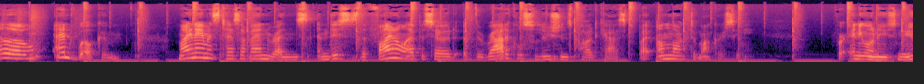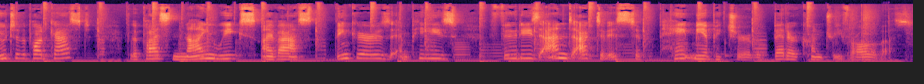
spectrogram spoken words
Hello and welcome. My name is Tessa Van Rens, and this is the final episode of the Radical Solutions podcast by Unlock Democracy. For anyone who's new to the podcast, for the past nine weeks, I've asked thinkers, MPs, foodies, and activists to paint me a picture of a better country for all of us.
